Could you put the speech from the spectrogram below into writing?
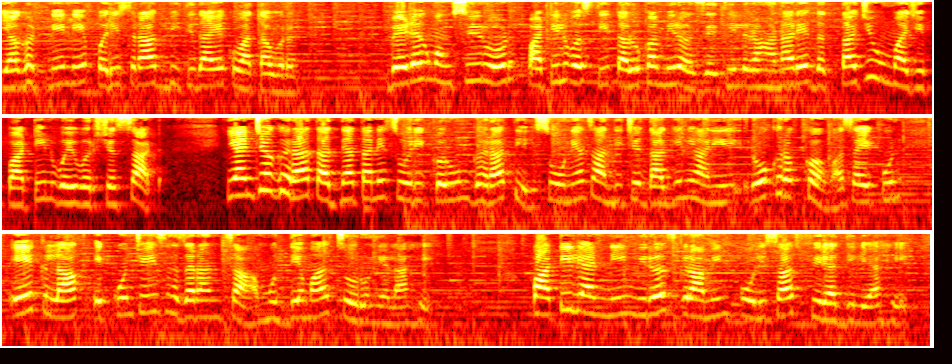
या घटनेने परिसरात भीतीदायक वातावरण. बेडग मंगसी रोड पाटील वस्ती तालुका मिरज येथील राहणारे दत्ताजी उमाजी पाटील वय वर्ष साठ यांच्या घरात अज्ञाताने चोरी करून घरातील सोन्या चांदीचे दागिने आणि रोख रक्कम असा एकूण एक लाख एकोणचाळीस हजारांचा मुद्देमाल चोरून नेला आहे. पाटील यांनी मिरज ग्रामीण पोलिसात फिर्याद दिली आहे.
